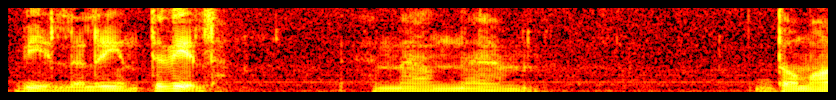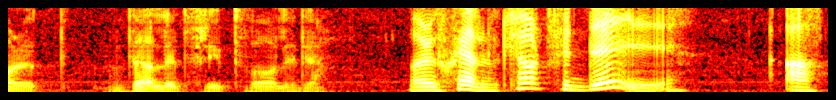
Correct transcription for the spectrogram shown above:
vill eller inte vill. Men eh, de har ett väldigt fritt val i det. Var det självklart för dig att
